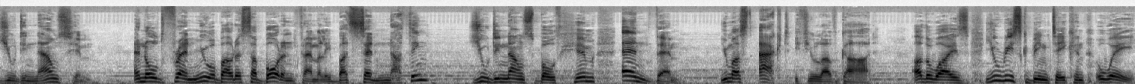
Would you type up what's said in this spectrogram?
You denounce him. An old friend knew about a Saboran family but said nothing? You denounce both him and them. You must act if you love God. Otherwise, you risk being taken away.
